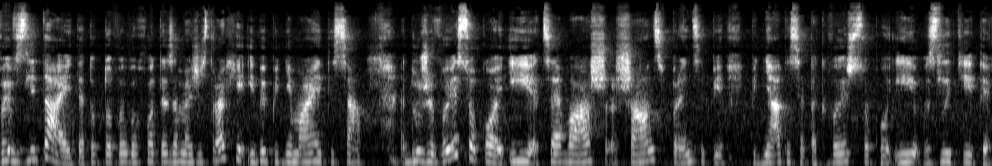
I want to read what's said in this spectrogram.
ви взлітаєте, тобто ви виходите за межі страху і ви піднімаєтеся дуже високо, і це ваш шанс, в принципі, піднятися так високо і злетіти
